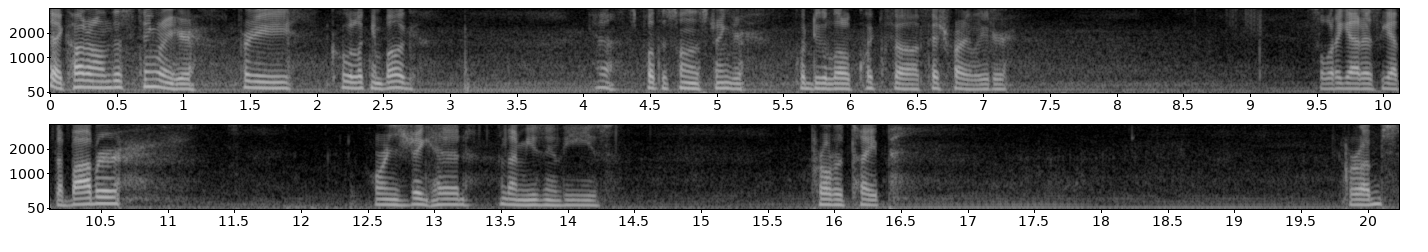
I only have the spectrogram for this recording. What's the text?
Yeah, I caught it on this thing right here. Pretty cool looking bug. Yeah, let's put this on the stringer. Go do a little quick uh, fish fry later. So what I got is I got the bobber, orange jig head, and I'm using these prototype grubs.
